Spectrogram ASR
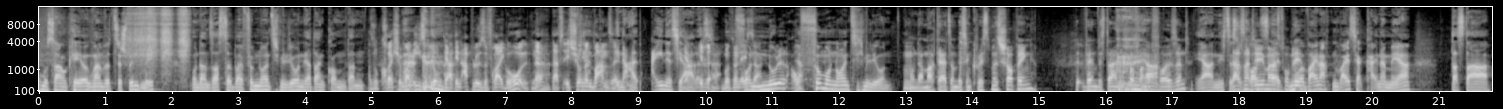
und muss sagen, okay, irgendwann wird es dir schwindelig. Und dann sagst du bei 95 Millionen, ja dann komm, dann Also Krösche war Riesenlob, der hat den ablösefrei geholt. Ne? Das ist schon ein Wahnsinn. innerhalb eines Jahres irre, muss man echt von sagen. 0 auf Ja. 95 Millionen. Und dann macht er halt so ein bisschen Christmas-Shopping, wenn bis dahin die Koffer noch voll sind. Ja, nichtsdestotrotz, Das ist natürlich immer das seit Problem. nur Weihnachten weiß ja keiner mehr, dass da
